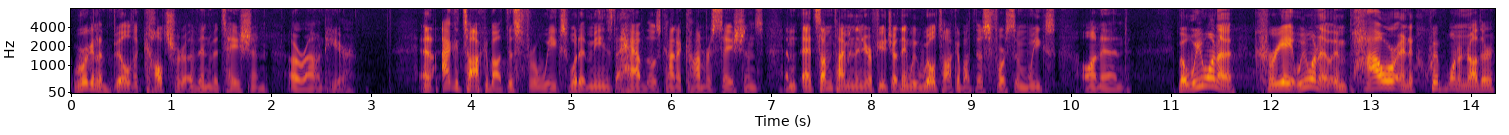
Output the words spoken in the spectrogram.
We're going to build a culture of invitation around here. And I could talk about this for weeks, what it means to have those kind of conversations. And at some time in the near future, I think we will talk about this for some weeks on end. But we want to create, we want to empower and equip one another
